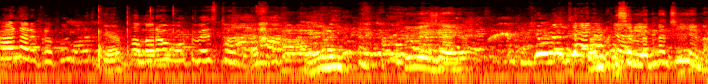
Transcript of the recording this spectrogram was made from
हाँ ना रे प्रफुल हमारा वोट वेस्ट हो गया। कंपटीशन लगना चाहिए ना।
